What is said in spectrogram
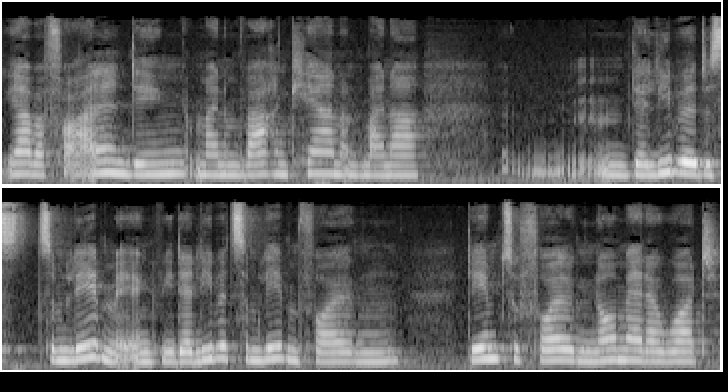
ja, aber vor allen Dingen meinem wahren Kern und meiner der Liebe des, zum Leben irgendwie, der Liebe zum Leben folgen, dem zu folgen, no matter what,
